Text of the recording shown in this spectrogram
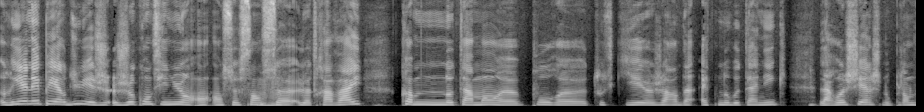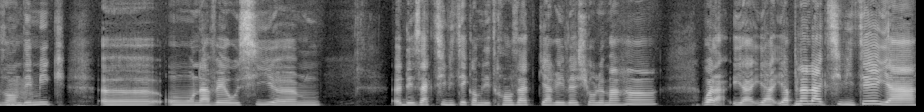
rien n'est perdu et je, continue en, ce sens mhm. le travail, comme notamment pour tout ce qui est jardin ethnobotanique, la recherche, nos plantes mhm. endémiques. on avait aussi des activités comme les transats qui arrivaient sur le marin. Voilà, il y a, y a, plein d'activités. Il y a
